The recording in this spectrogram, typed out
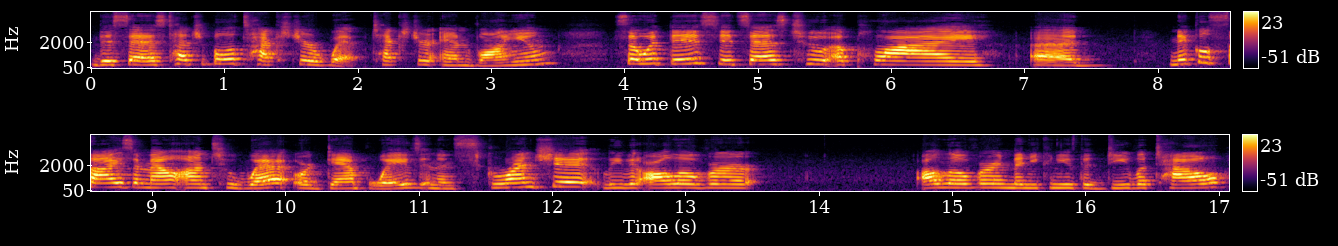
This says touchable texture whip, texture and volume. So with this, it says to apply a nickel size amount onto wet or damp waves and then scrunch it, leave it all over, all over, and then you can use the Diva towel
